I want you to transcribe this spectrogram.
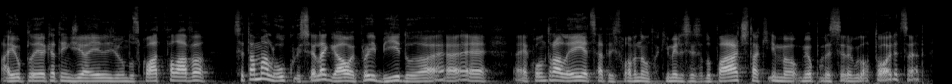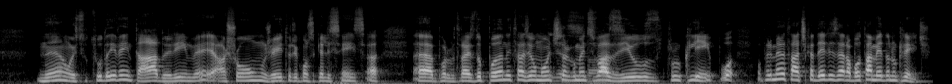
Aí o player que atendia ele de um dos quatro falava, você tá maluco, isso é legal, é proibido, é, é- é contra a lei, etc. Ele falava, não, tá aqui minha licença do PAT, tá aqui meu, meu parecer regulatório, etc. Não, isso tudo é inventado. Ele achou um jeito de conseguir licença eh, por trás do pano e trazer um monte de Olha argumentos só. vazios pro cliente. Pô, a primeira tática deles era botar medo no cliente.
